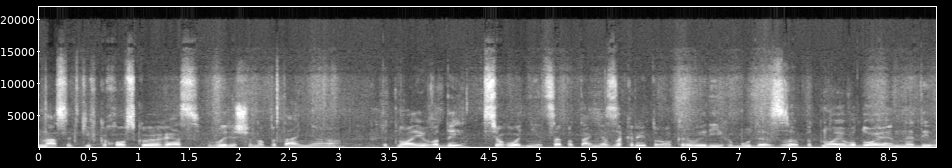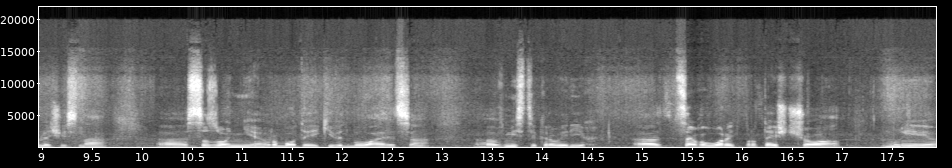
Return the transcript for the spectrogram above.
наслідків Каховської ГЕС, вирішено питання питної води. Сьогодні це питання закрито. Кривий ріг буде з питною водою, не дивлячись на е, сезонні роботи, які відбуваються е, в місті Кривий Ріг. Е, Це говорить про те, що ми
